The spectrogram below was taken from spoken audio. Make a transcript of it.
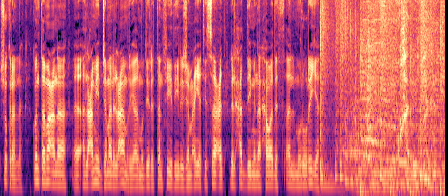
شكرا لك. كنت معنا آه، العميد جمال العامري المدير التنفيذي لجمعية ساعد للحد من الحوادث المرورية. محركات.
